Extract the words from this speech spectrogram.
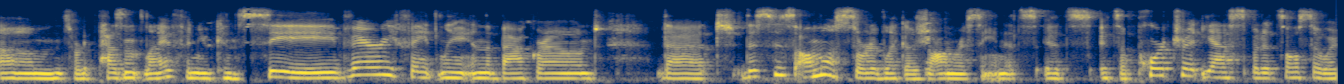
um, sort of peasant life. And you can see very faintly in the background that this is almost sort of like a genre scene. It's it's it's a portrait, yes, but it's also a,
